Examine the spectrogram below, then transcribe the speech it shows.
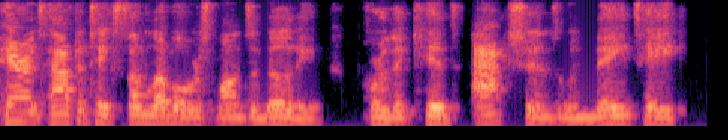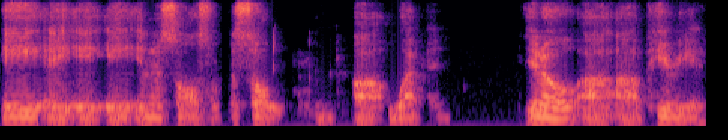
parents have to take some level of responsibility for the kids' actions when they take a, a, a an assault assault uh, weapon. You know, uh, uh, period.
